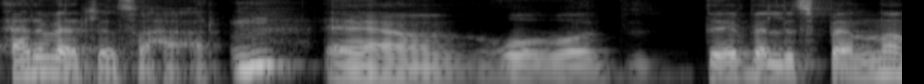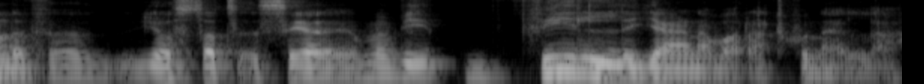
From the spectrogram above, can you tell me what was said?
är det verkligen så här? Mm. Eh, och, och, det är väldigt spännande för just att se, men vi vill gärna vara rationella.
